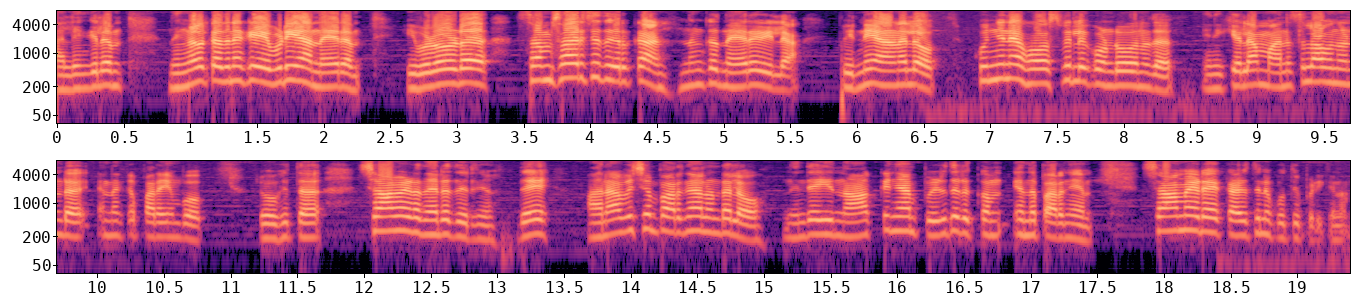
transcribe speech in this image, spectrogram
അല്ലെങ്കിലും നിങ്ങൾക്ക് അതിനൊക്കെ എവിടെയാ നേരം? ഇവളോട് സംസാരിച്ചു തീർക്കാൻ നിങ്ങൾക്ക് നേരമില്ല. പിന്നെയാണല്ലോ കുഞ്ഞിനെ ഹോസ്പിറ്റലിൽ കൊണ്ടുപോകുന്നത് എനിക്കെല്ലാം മനസ്സിലാവുന്നുണ്ട് എന്നൊക്കെ പറയുമ്പോൾ രോഹിത്ത് ശ്യാമയുടെ നേരെ തിരിഞ്ഞു. ദേ അനാവശ്യം പറഞ്ഞാലുണ്ടല്ലോ നിന്റെ ഈ നാക്ക് ഞാൻ പിഴുതെടുക്കും എന്ന് പറഞ്ഞ് ശ്യാമയുടെ കഴുത്തിന് കുത്തിപ്പിടിക്കണം.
